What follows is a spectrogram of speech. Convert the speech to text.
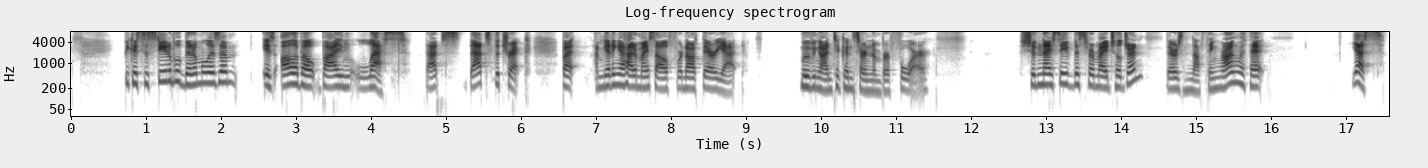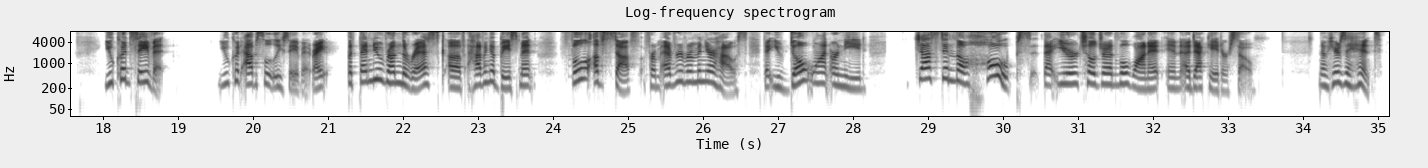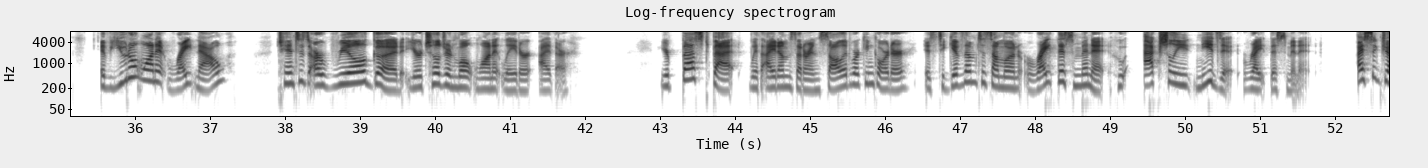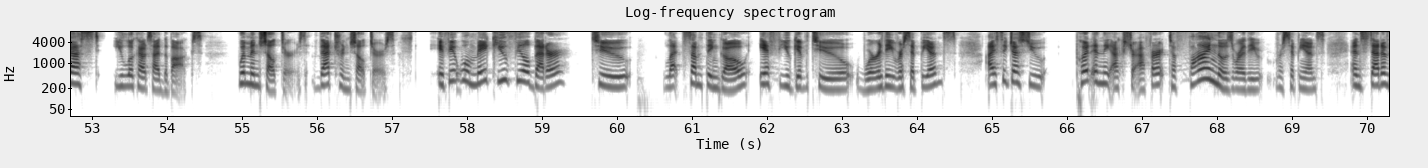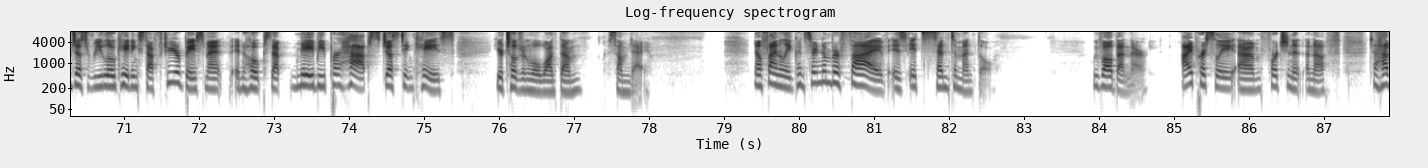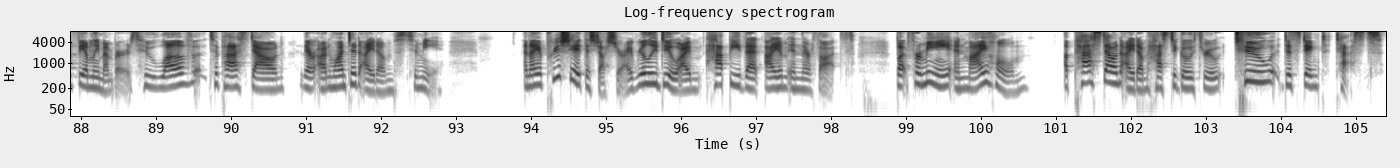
Because sustainable minimalism is all about buying less. That's that's the trick. But I'm getting ahead of myself. We're not there yet. Moving on to concern number four. Shouldn't I save this for my children? There's nothing wrong with it. Yes, you could save it. You could absolutely save it, right? But then you run the risk of having a basement full of stuff from every room in your house that you don't want or need, just in the hopes that your children will want it in a decade or so. Now, here's a hint if you don't want it right now, chances are real good your children won't want it later either. Your best bet with items that are in solid working order is to give them to someone right this minute who actually needs it right this minute. I suggest you look outside the box. Women's shelters, veteran shelters. If it will make you feel better to let something go if you give to worthy recipients, I suggest you put in the extra effort to find those worthy recipients instead of just relocating stuff to your basement in hopes that maybe, perhaps, just in case, your children will want them someday. Now, finally, concern number five is it's sentimental. We've all been there. I personally am fortunate enough to have family members who love to pass down their unwanted items to me. And I appreciate this gesture. I really do. I'm happy that I am in their thoughts. But for me, in my home, a pass down item has to go through two distinct tests.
